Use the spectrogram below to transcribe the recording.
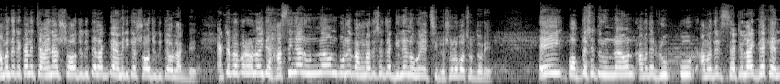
আমাদের এখানে চায়নার সহযোগিতা লাগবে, আমেরিকার সহযোগিতাও লাগবে। একটা ব্যাপার হলো যে হাসিনার উন্নয়ন বলে বাংলাদেশে যা গিলানো হয়েছিল, ষোলো বছর ধরে। এই পদ্মা সেতুর উন্নয়ন আমাদের রূপপুর, আমাদের স্যাটেলাইট দেখেন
